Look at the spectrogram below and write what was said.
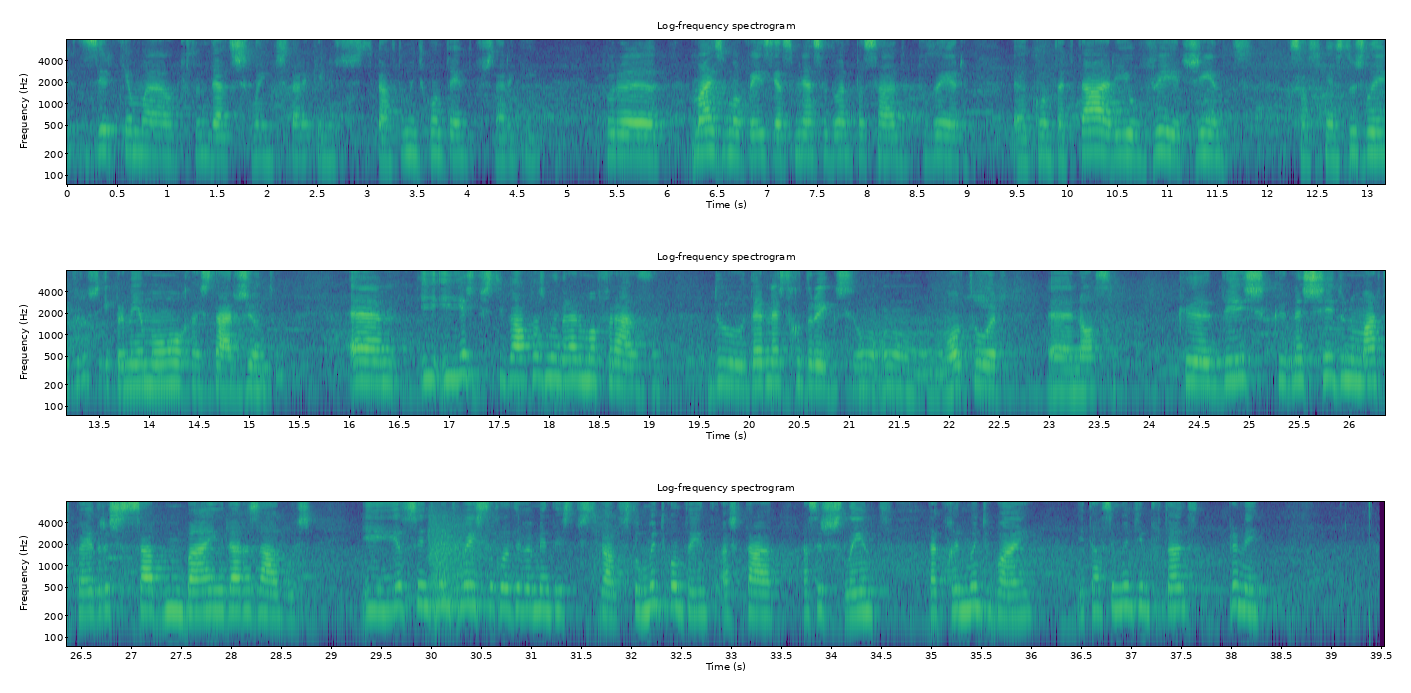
devo dizer que é uma oportunidade excelente estar aqui neste festival. Estou muito contente por estar aqui, por uh, mais uma vez, e à semelhança do ano passado, poder uh, contactar e ouvir gente que só se conhece dos livros, e para mim é uma honra estar junto. E, este festival faz-me lembrar uma frase do, de Ernesto Rodrigues, um, um, autor uh, nosso, que diz que nascido no mar de pedras sabe-me bem olhar as águas. E eu sinto muito isto relativamente a este festival. Estou muito contente, acho que está a ser excelente, está correndo muito bem e está a ser muito importante para mim.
